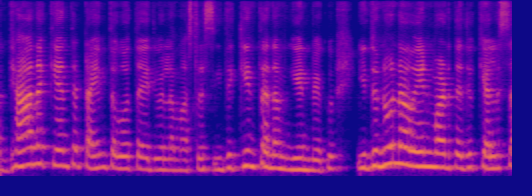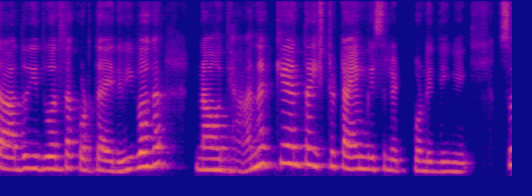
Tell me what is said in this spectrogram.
ಧ್ಯಾನಕ್ಕೆ ಅಂತ ಟೈಮ್ ತಗೋತಾ ಇದೀವಲ್ಲ ಮಾಸ್ಟರ್ಸ್ ಇದಕ್ಕಿಂತ ನಮ್ಗೆ ಏನ್ ಬೇಕು? ಇದನ್ನು ನಾವ್ ಏನ್ ಮಾಡ್ತಾ ಇದೀವಿ? ಕೆಲಸ ಅದು ಇದು ಅಂತ ಕೊಡ್ತಾ ಇದೀವಿ. ಇವಾಗ ನಾವು ಧ್ಯಾನಕ್ಕೆ ಅಂತ ಇಷ್ಟು ಟೈಮ್ ಮೀಸಲಿಟ್ಕೊಂಡಿದೀವಿ ಸೊ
